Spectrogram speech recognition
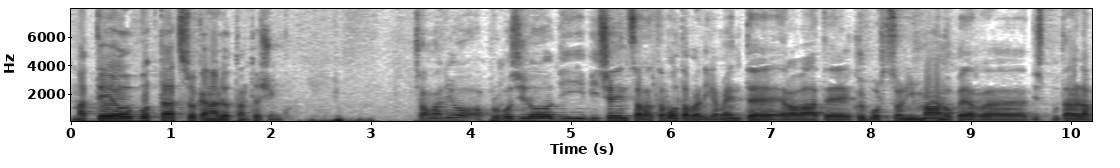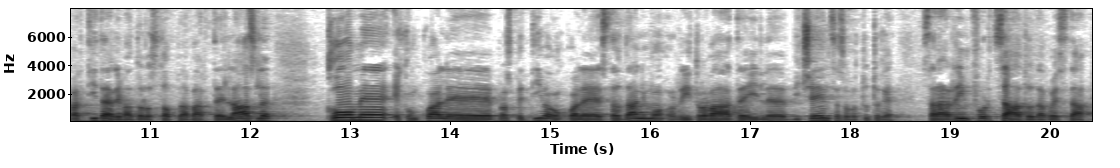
Matteo Bottazzo, Canale 85. Ciao Mario, a proposito di Vicenza, l'altra volta praticamente eravate coi borsoni in mano per eh, disputare la partita, è arrivato lo stop da parte dell'ASL. Come e con quale prospettiva, con quale stato d'animo ritrovate il Vicenza, soprattutto che sarà rinforzato da, questa,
